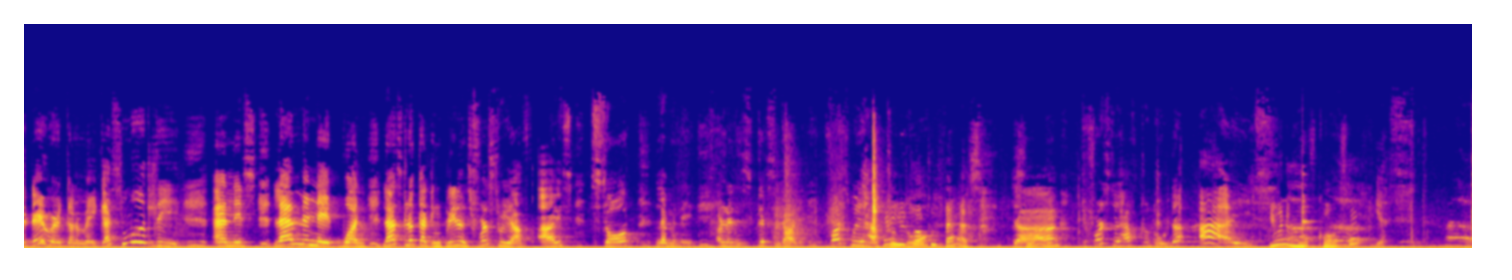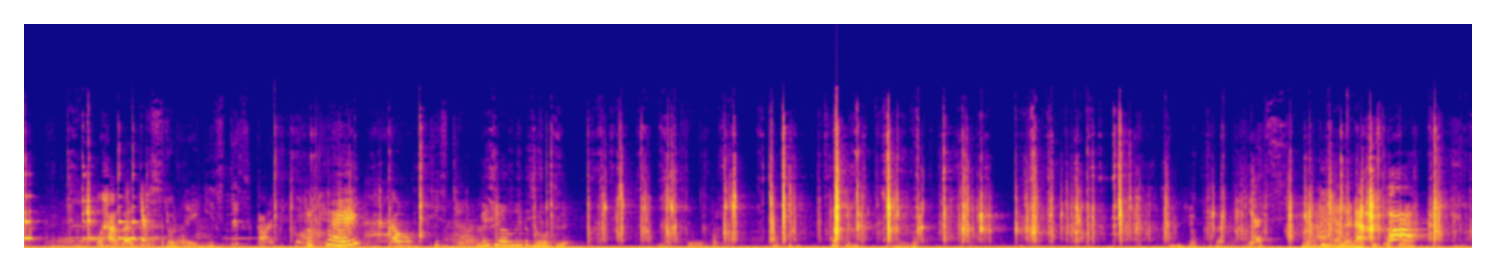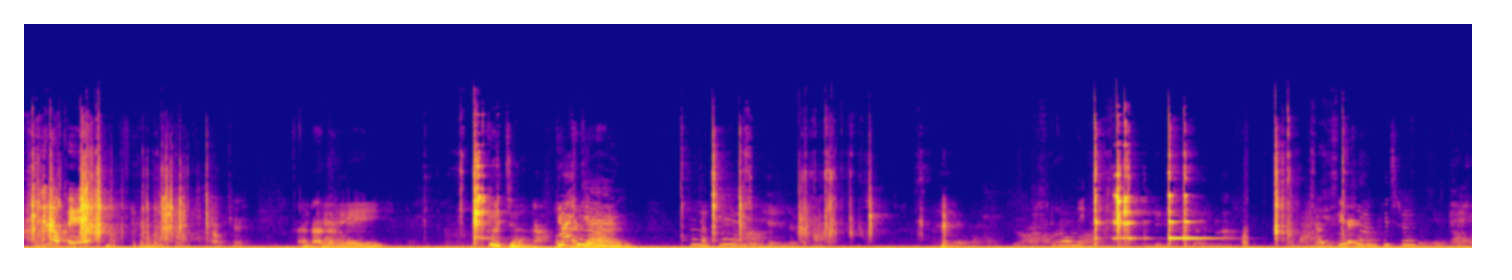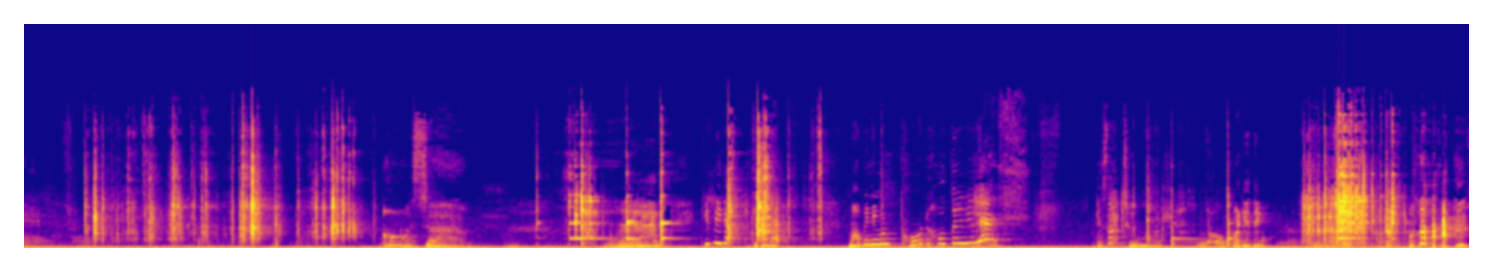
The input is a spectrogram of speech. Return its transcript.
today we're gonna make a smoothie, and it's lemonade one. Let's look at ingredients. First, we have ice, salt, lemonade. Alright, let's get started. First, we have Hey, to you do talk too fast. the. First, we have to do the ice. You want to move closer? Yes. We have a guest today. It's this guy. Okay. Now it's his turn. Let your little bro Yes. Để hai nhà lại đặt. Is it okay? Okay. Okay. Good job. You can. Okay. Marvyn, you want to pour the whole thing in? Yes. Is that too much? No. What do you think?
